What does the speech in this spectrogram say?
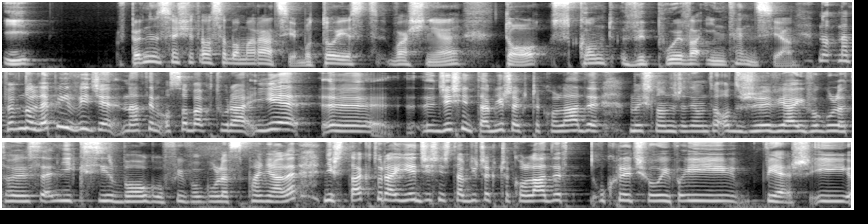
I w pewnym sensie ta osoba ma rację, bo to jest właśnie to, skąd wypływa intencja. No na pewno lepiej wyjdzie na tym osoba, która je y, 10 tabliczek czekolady, myśląc, że ją to odżywia i w ogóle to jest eliksir bogów i w ogóle wspaniale, niż ta, która je 10 tabliczek czekolady w ukryciu i, i wiesz, i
